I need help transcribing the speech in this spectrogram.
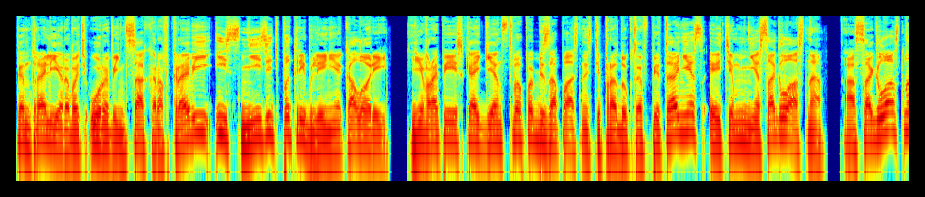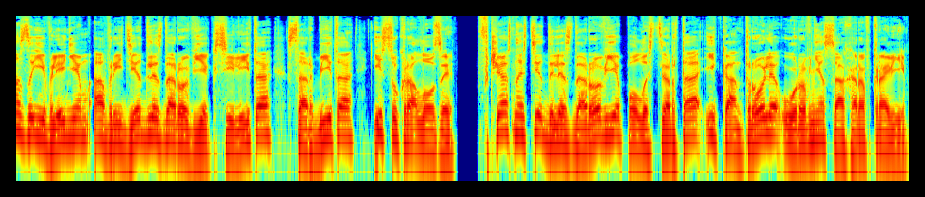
контролировать уровень сахара в крови и снизить потребление калорий. Европейское агентство по безопасности продуктов питания с этим не согласно, а согласно заявлениям о вреде для здоровья ксилита, сорбита и сукралозы, в частности для здоровья полости рта и контроля уровня сахара в крови.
